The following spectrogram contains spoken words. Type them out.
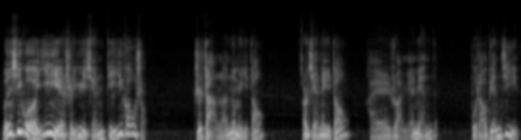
闻悉过一爷是御前第一高手，只斩了那么一刀，而且那一刀还软绵绵的，不着边际的，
